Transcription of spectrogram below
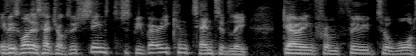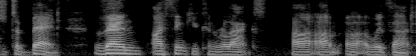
if it's one of those hedgehogs which seems to just be very contentedly going from food to water to bed then i think you can relax uh, um, uh, with that.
